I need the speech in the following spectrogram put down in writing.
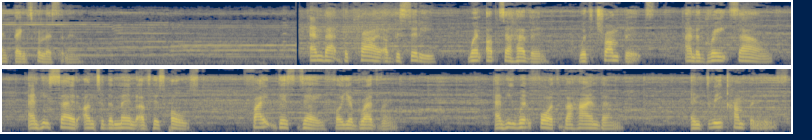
and thanks for listening. And that the cry of the city went up to heaven with trumpets and a great sound. And he said unto the men of his host, Fight this day for your brethren. And he went forth behind them in three companies,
